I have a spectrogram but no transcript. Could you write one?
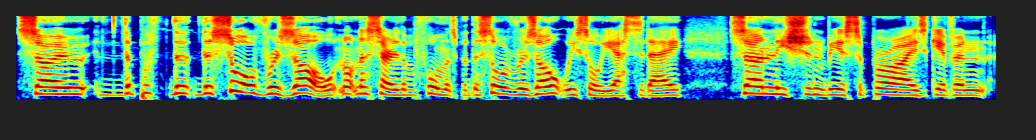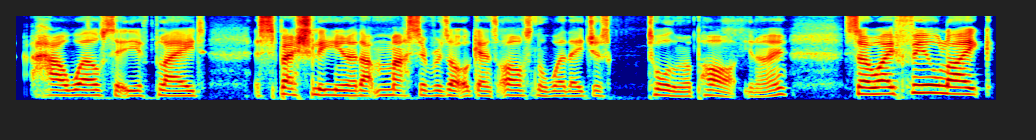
So the, the the sort of result, not necessarily the performance, but the sort of result we saw yesterday certainly shouldn't be a surprise given how well City have played, especially you know that massive result against Arsenal where they just tore them apart. You know, so I feel like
